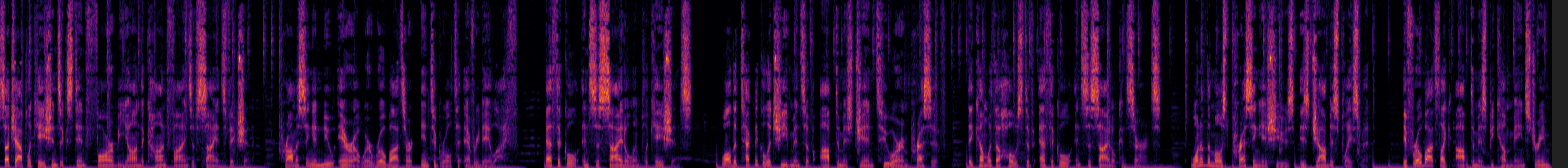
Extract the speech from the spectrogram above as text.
Such applications extend far beyond the confines of science fiction, promising a new era where robots are integral to everyday life. Ethical and societal implications. While the technical achievements of Optimus Gen 2 are impressive, they come with a host of ethical and societal concerns. One of the most pressing issues is job displacement. If robots like Optimus become mainstream,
